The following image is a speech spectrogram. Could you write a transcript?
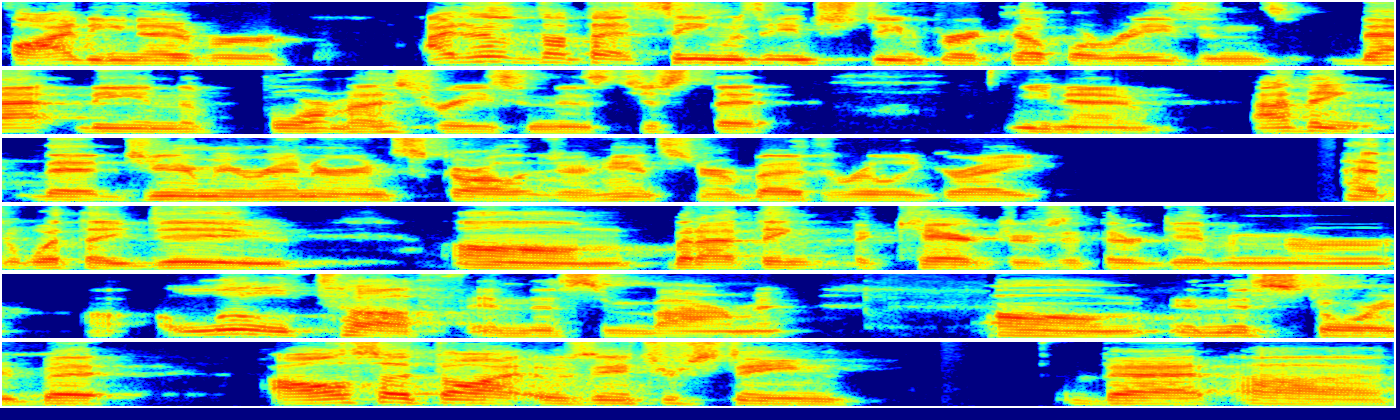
fighting over. I just thought that scene was interesting for a couple of reasons. That being the foremost reason is just that, you know, I think that Jeremy Renner and Scarlett Johansson are both really great at what they do. Um, but I think the characters that they're given are a little tough in this environment, um, in this story. But I also thought it was interesting that uh,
